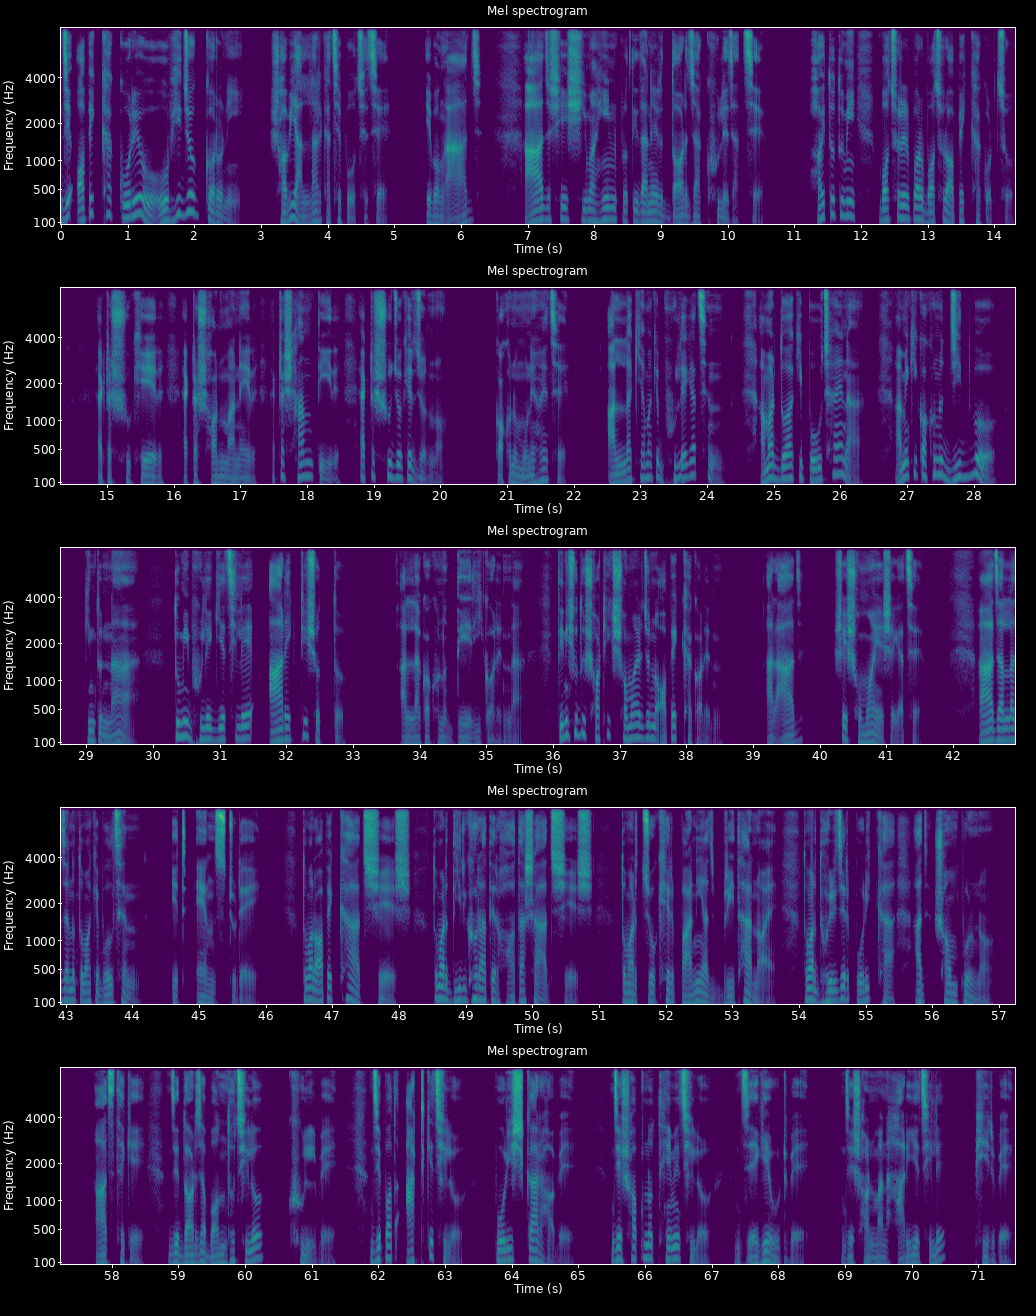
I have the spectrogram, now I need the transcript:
যে অপেক্ষা করেও অভিযোগ করনি, সবই আল্লাহর কাছে পৌঁছেছে এবং আজ আজ সেই সীমাহীন প্রতিদানের দরজা খুলে যাচ্ছে। হয়তো তুমি বছরের পর বছর অপেক্ষা করছ, একটা সুখের, একটা সম্মানের, একটা শান্তির, একটা সুযোগের জন্য। কখনো মনে হয়েছে, আল্লাহ কি আমাকে ভুলে গেছেন? আমার দোয়া কি পৌঁছায় না? আমি কি কখনো জিতব? কিন্তু না, তুমি ভুলে গিয়েছিলে আর একটি সত্য। আল্লাহ কখনো দেরি করেন না। তিনি শুধু সঠিক সময়ের জন্য অপেক্ষা করেন। আর আজ সে সময় এসে গেছে। আজ আল্লাহ যেন তোমাকে বলছেন ইট এন্ডস টুডে তোমার অপেক্ষা আজ শেষ। তোমার দীর্ঘ রাতের হতাশা আজ শেষ। তোমার চোখের পানি আজ বৃথা নয়, তোমার ধৈর্যের পরীক্ষা আজ সম্পূর্ণ। আজ থেকে যে দরজা বন্ধ ছিল, খুলবে। যে পথ আটকে ছিল, পরিষ্কার হবে। যে স্বপ্ন থেমেছিল জেগে উঠবে। যে সম্মান হারিয়েছিলে, ফিরবে।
